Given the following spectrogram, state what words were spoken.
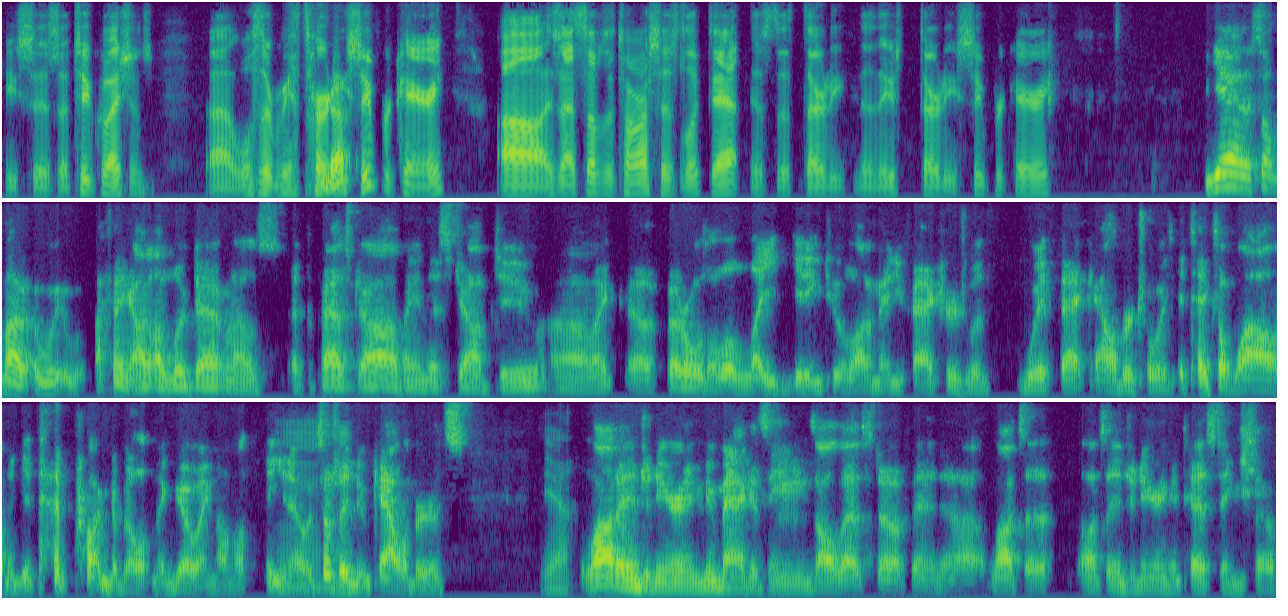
he says uh, two questions. Uh, will there be a 30 yeah. super carry? Uh, is that something Taurus has looked at? Is the thirty the new thirty super carry? Yeah, it's something I, I think I, looked at when I was at the past job and this job too. Uh, like uh, Federal was a little late getting to a lot of manufacturers with with that caliber choice. It takes a while to get that product development going on. You know, especially a new caliber. It's yeah, a lot of engineering, new magazines, all that stuff, and uh, lots of lots of engineering and testing. So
